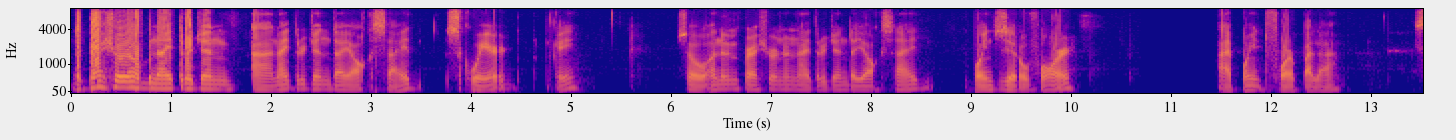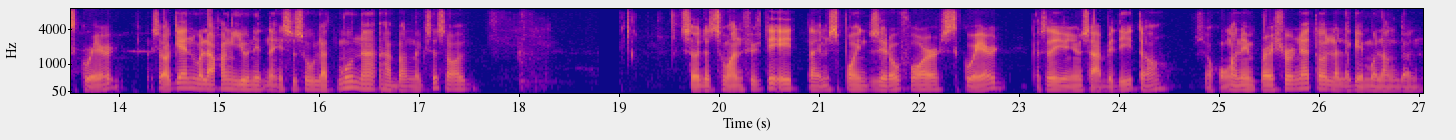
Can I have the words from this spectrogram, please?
the pressure of nitrogen uh, nitrogen dioxide squared. Okay. So ano yung pressure ng nitrogen dioxide? 0.04. Ah, 0.4 pala. Squared. So again, wala kang unit na isusulat muna habang nagsasolve. So that's 158 times 0.04 squared. Kasi yun yung sabi dito. So kung ano yung pressure nito, lalagay mo lang doon.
